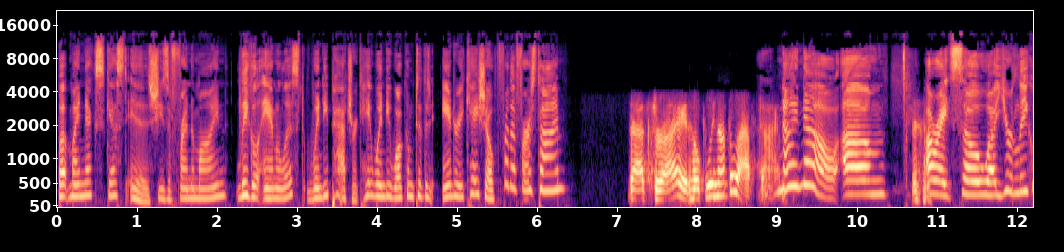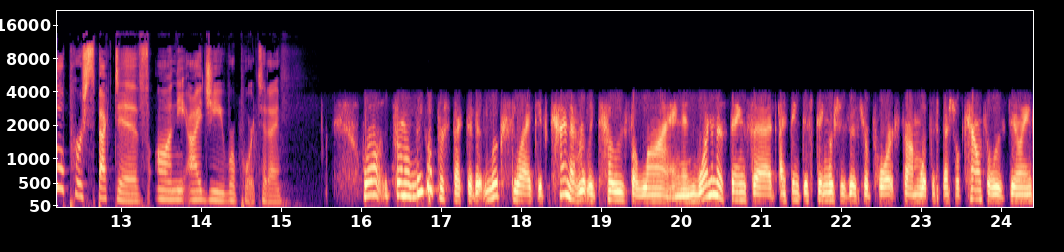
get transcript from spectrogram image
But my next guest is she's a friend of mine, legal analyst Wendy Patrick. Hey, Wendy, welcome to the Andrea Kaye Show for the first time. That's right. Hopefully, not the last time. I know. Um, all right. So, uh, your legal perspective on the IG report today. Well, from a legal perspective, it looks like it kind of really toes the line. And one of the things that I think distinguishes this report from what the special counsel is doing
